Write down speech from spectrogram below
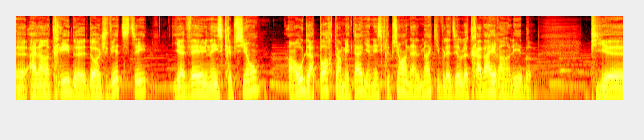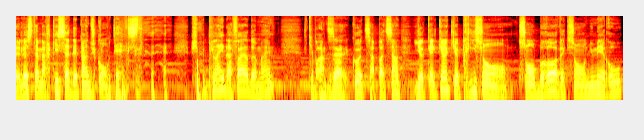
euh, à l'entrée d'Auschwitz, tu sais, il y avait une inscription en haut de la porte en métal, il y a une inscription en allemand qui voulait dire le travail rend libre. Puis euh, là, c'était marqué ça dépend du contexte. puis il y a plein d'affaires de même en disant écoute, ça n'a pas de sens. Il y a quelqu'un qui a pris son, son bras avec son numéro.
